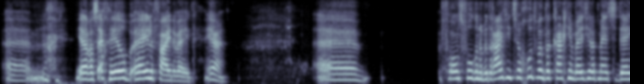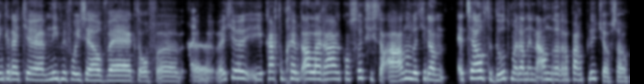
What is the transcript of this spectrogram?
ehm, ja, het was echt een heel, hele fijne week. Ja. Voor ons voelde een bedrijf niet zo goed, want dan krijg je een beetje dat mensen denken dat je niet meer voor jezelf werkt. Of eh, eh, weet je, je krijgt op een gegeven moment allerlei rare constructies eraan, omdat je dan hetzelfde doet, maar dan in een andere parapluutje of zo. Toen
